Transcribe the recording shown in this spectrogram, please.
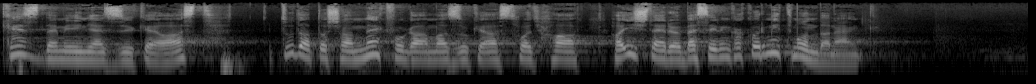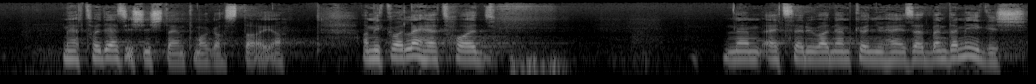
kezdeményezzük-e azt, tudatosan megfogalmazzuk-e azt, hogy ha, ha Istenről beszélünk, akkor mit mondanánk? Mert hogy ez is Istent magasztalja. Amikor lehet, hogy nem egyszerű vagy nem könnyű helyzetben, de mégis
